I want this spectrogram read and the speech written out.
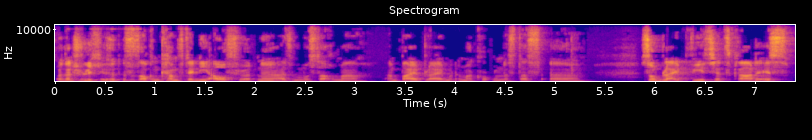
Und natürlich ist es auch ein Kampf, der nie aufhört. Ne? Also man muss da auch immer am Ball bleiben und immer gucken, dass das äh, so bleibt, wie es jetzt gerade ist.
